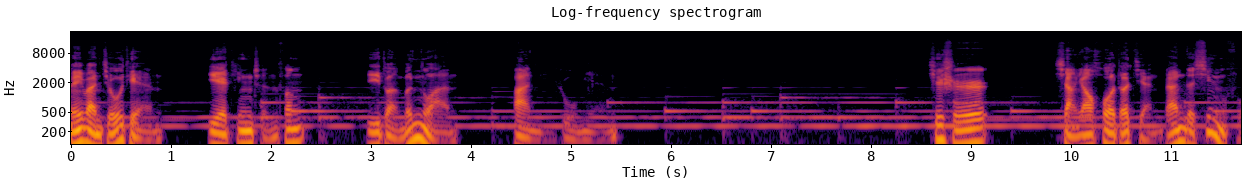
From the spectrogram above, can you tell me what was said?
每晚九点，夜听晨风，一段温暖，伴你入眠。其实，想要获得简单的幸福，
